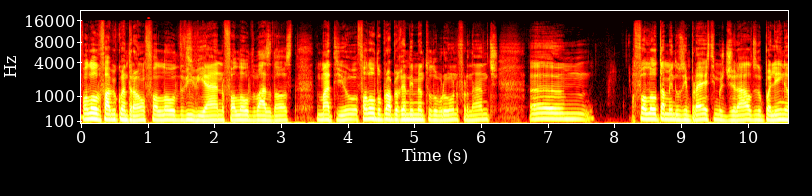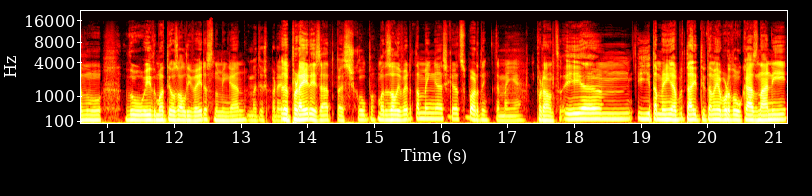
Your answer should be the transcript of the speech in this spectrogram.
falou de Fábio Coentrão, falou de Viviano, falou de Bas Dost, de Mathieu, falou do próprio rendimento do Bruno Fernandes. Falou também dos empréstimos de Geraldo, do Palhinha do, do, e do Mateus Oliveira, se não me engano. Mateus Pereira. Uh, Pereira, exato, peço desculpa. Mateus Oliveira também acho que era de Sporting. Também é. Pronto. E, um, e também, também abordou o caso Nani.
